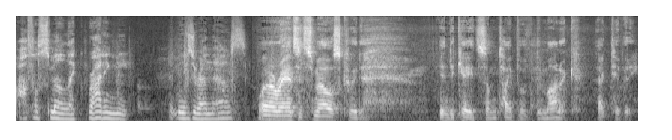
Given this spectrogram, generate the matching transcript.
awful smell like rotting meat that moves around the house. Well, rancid smells could indicate some type of demonic activity.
